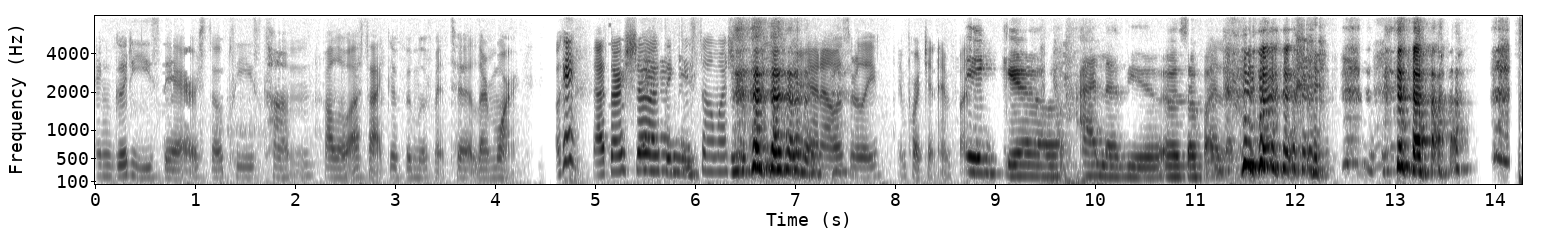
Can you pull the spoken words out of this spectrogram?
and goodies there. So please come follow us at Good Food Movement to learn more. Okay, that's our show. Thank you so much for being here, Anna. It was really important and fun. Thank you. I love you. It was so fun. I love you.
